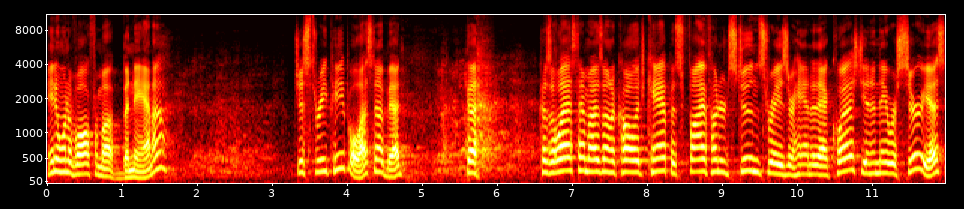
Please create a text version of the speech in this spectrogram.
Anyone evolved from a banana? Just three people. That's not bad. Because the last time I was on a college campus, 500 students raised their hand to that question, and they were serious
